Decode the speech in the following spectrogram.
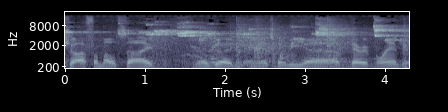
Shaw from outside, no good, and it's going to be uh, Barrett Belanger.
